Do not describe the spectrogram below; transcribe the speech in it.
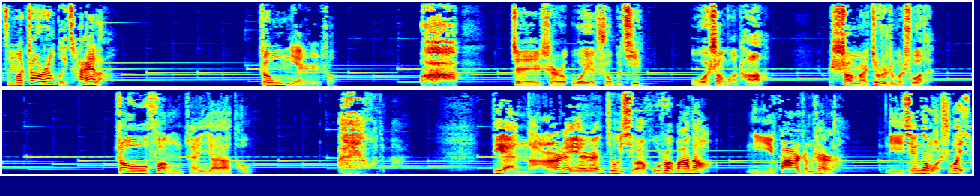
怎么招人鬼差了？”中年人说：“啊。”这事儿我也说不清，我上网查了，上面就是这么说的。周凤臣摇摇头：“哎呀，我的妈！电脑那些人就喜欢胡说八道。你发生什么事了？你先跟我说一下。”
